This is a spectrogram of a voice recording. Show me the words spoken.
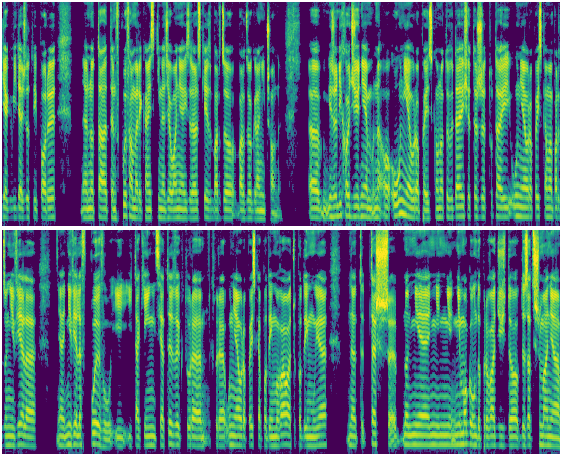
jak widać do tej pory e, no ta, ten wpływ amerykański na działania izraelskie jest bardzo, bardzo ograniczony. Jeżeli chodzi nie wiem, o Unię Europejską, no to wydaje się też, że tutaj Unia Europejska ma bardzo niewiele, e, niewiele wpływu i, i takie inicjatywy, które, które Unia Europejska podejmowała czy podejmuje, no, też e, no, nie, nie, nie mogą doprowadzić do, do zatrzymania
